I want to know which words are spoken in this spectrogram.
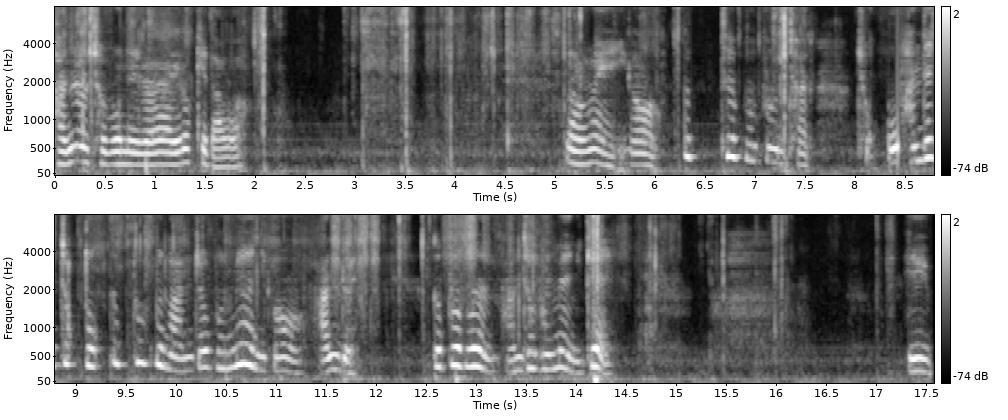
반으로 접어내려야 이렇게 나와. 그다음에 이거 끝 부분 잘 접고 반대쪽도 끝 부분 안 접으면 이거 안 돼. 끝 부분 안 접으면 이게 이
